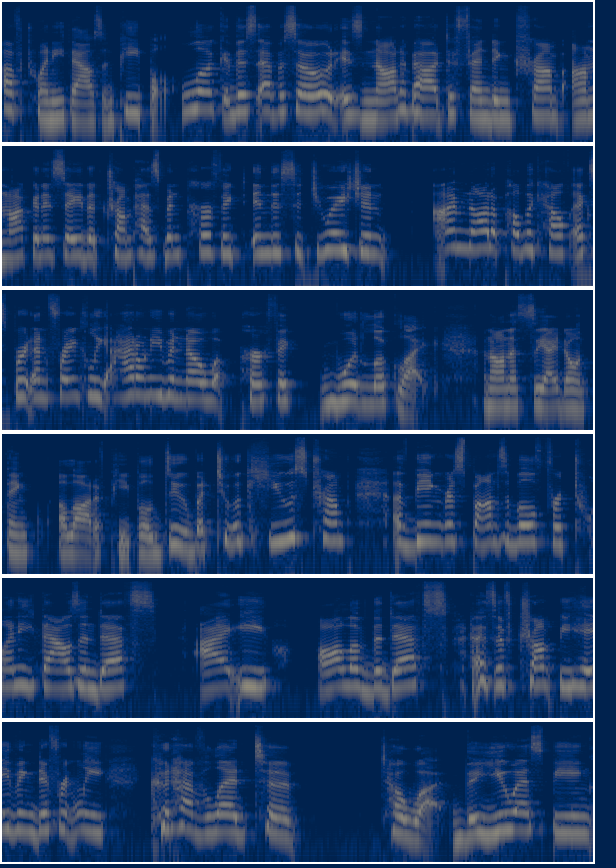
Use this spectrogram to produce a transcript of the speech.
of 20,000 people. Look, this episode is not about defending Trump. I'm not gonna say that Trump has been perfect in this situation. I'm not a public health expert, and frankly, I don't even know what perfect would look like. And honestly, I don't think a lot of people do. But to accuse Trump of being responsible for 20,000 deaths, i.e., all of the deaths, as if Trump behaving differently could have led to to what? The US being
